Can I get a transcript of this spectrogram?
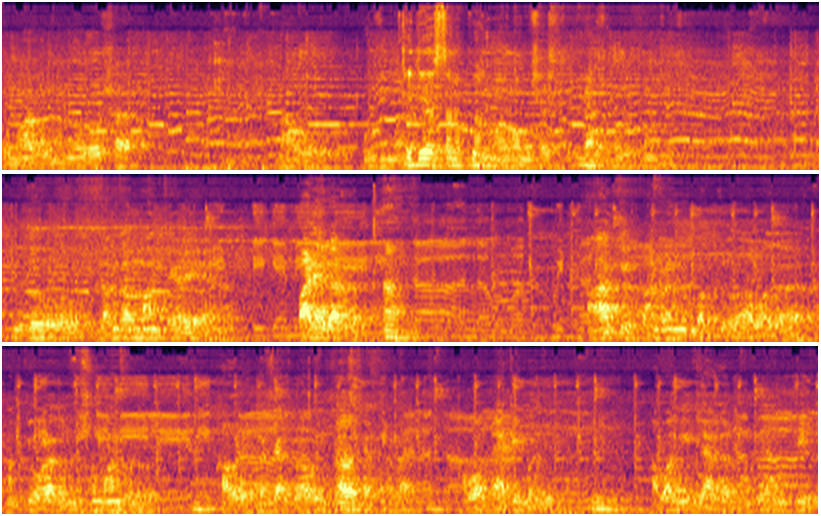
ಸುಮಾರು ಮುನ್ನೂರು ವರ್ಷ ನಾವು ಪೂಜೆ ಮಾಡಿ ಈ ದೇವಸ್ಥಾನ ಪೂಜೆ ನಮ್ಮ ರಾಜಪುರದ ಇದು ಗಂಗಮ್ಮ ಅಂತೇಳಿ ಬಾಳೆಗಾರರು. ಹಾಂ. ಆಕೆ ಪಾಂಡುರಂಗನ ಭಕ್ತರು ಅವಾಗ ಹಂಪಿ ಒಳಗೆ ಮುಸಲ್ಮಾನ್ಗಳು ಅವಳು ಅವಾಗ ಬ್ಯಾಟಿಗೆ ಬಂದಿದ್ದರು ಅವಾಗ ಈ ಜಾಗ ನೋಡಿ ಹಂಪಿಯಿಂದ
